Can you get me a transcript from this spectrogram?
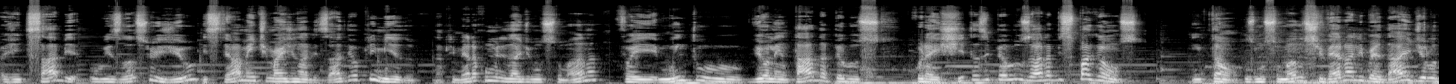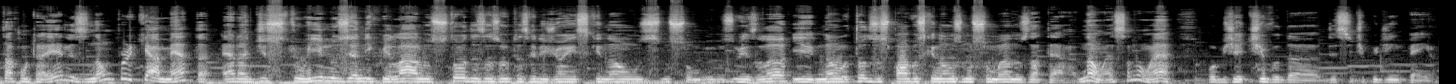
a gente sabe, o Islã surgiu extremamente marginalizado e oprimido. A primeira comunidade muçulmana foi muito violentada pelos Quraishitas e pelos árabes pagãos. Então, os muçulmanos tiveram a liberdade de lutar contra eles não porque a meta era destruí-los e aniquilá-los todas as outras religiões que não os, os o Islã e não todos os povos que não os muçulmanos da Terra. Não, essa não é o objetivo da, desse tipo de empenho.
